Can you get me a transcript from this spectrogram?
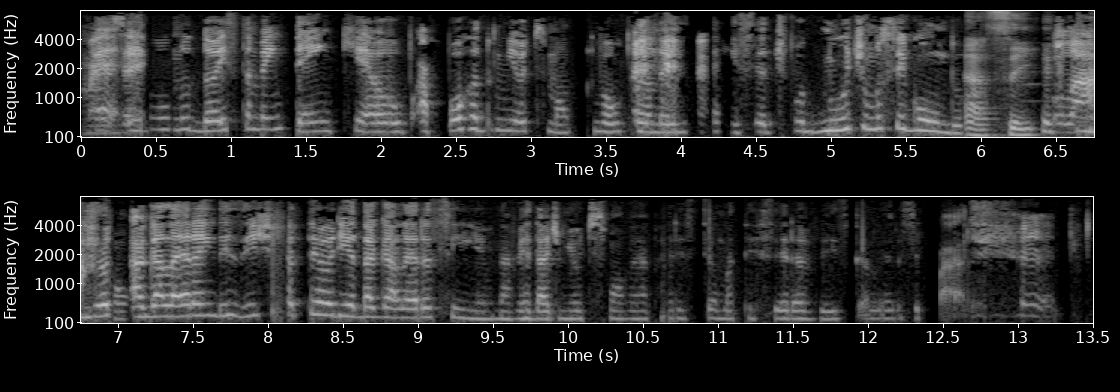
Mas É, é, e no 2 também tem, que é o- a porra do Miotismon voltando aí, isso é, tipo, no último segundo. Ah, sim. Olá. A galera ainda existe a teoria da galera assim, na verdade, Miotismon vai aparecer uma terceira vez, galera, se para.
